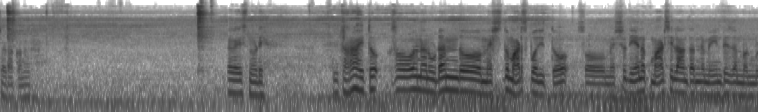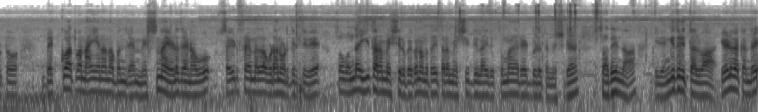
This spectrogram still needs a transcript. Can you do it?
ಸೈಡ್ ಹಾಕೋಣ ಗೈಸ್ ನೋಡಿ. ಈ ಥರ ಆಯಿತು. ಸೊ ನಾನು ಉಡನ್ದು ಮೆಶ್ದು ಮಾಡಿಸ್ಬೋದಿತ್ತು. ಸೊ ಮೆಶ್ದು ಏನಕ್ಕೆ ಮಾಡಿಸಿಲ್ಲ ಅಂತಂದರೆ ಮೇಯ್ನ್ ರೀಸನ್ ಬಂದ್ಬಿಟ್ಟು ಬೆಕ್ಕು ಅಥವಾ ನಾಯಿ ಏನಾನ ಬಂದರೆ ಮೆಶ್ನ ಎಳೆದ್ರೆ ನಾವು ಸೈಡ್ ಫ್ರೇಮೆಲ್ಲ ಉಡನ್ ನೋಡ್ತಿರ್ತೀವಿ. ಸೊ ಒಂದೇ ಈ ಥರ ಮೆಶ್ ಇರಬೇಕು. ನಮ್ಮ ಹತ್ರ ಈ ಥರ ಮೆಶ್ ಇದ್ದಿಲ್ಲ. ಇದು ತುಂಬಾ ರೇಟ್ ಬೀಳುತ್ತೆ ಮೆಶ್ಗೆ ಸೊ ಅದರಿಂದ ಇದು ಹೆಂಗಿದ್ರು ಇತ್ತಲ್ವಾ? ಹೇಳ್ಬೇಕಂದ್ರೆ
